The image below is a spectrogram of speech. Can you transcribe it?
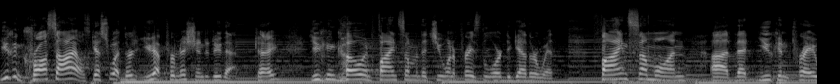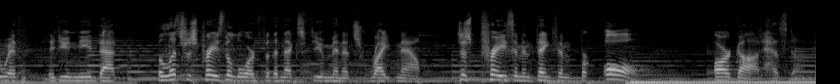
you can cross aisles. Guess what? There, you have permission to do that okay? You can go and find someone that you want to praise the lord together with. Find someone uh, that you can pray with if you need that. But let's just praise the lord for the next few minutes right now. Just praise him and thank him for all our god has done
